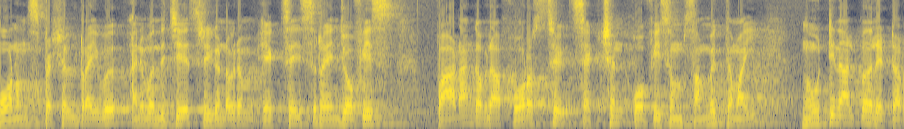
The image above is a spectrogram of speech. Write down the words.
ഓണം സ്പെഷ്യൽ ഡ്രൈവ് അനുബന്ധിച്ച് Sreekandapuram excise range office Padankavala forest section ഓഫീസും സംയുക്തമായി നൂറ്റി നാൽപ്പത് ലിറ്റർ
